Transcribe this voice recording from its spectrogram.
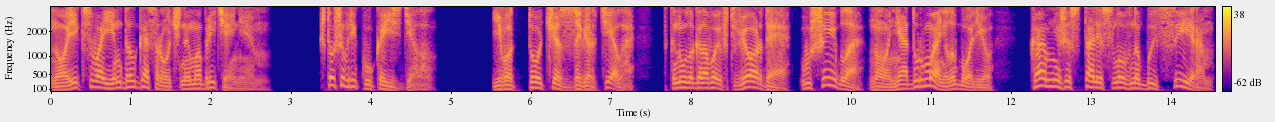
но и к своим долгосрочным обретениям. Что Шеврикука и сделал. Его тотчас завертело, ткнуло головой в твердое, ушибло, но не одурманило болью. Камни же стали словно бы сыром,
